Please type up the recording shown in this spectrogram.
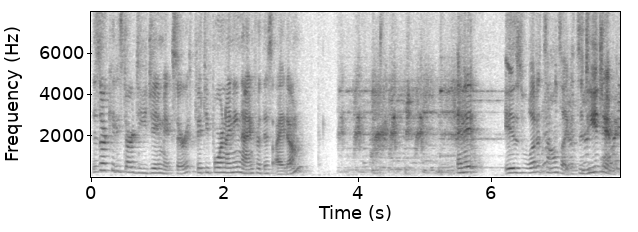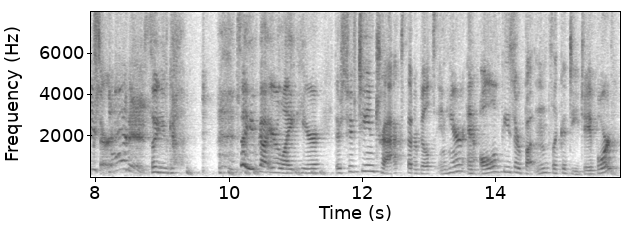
this is our KidiStar DJ mixer, fifty-four ninety-nine for this item. And it is what it sounds like. It's a DJ mixer. So you've got so you've got your light here. There's 15 tracks that are built in here, and all of these are buttons like a DJ board.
